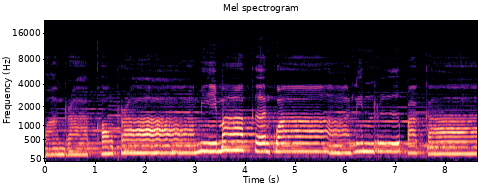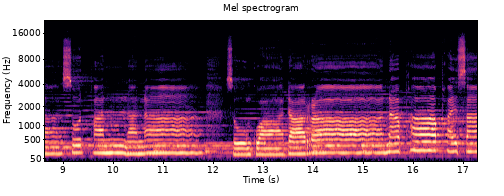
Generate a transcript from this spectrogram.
ความรักของพระมีมากเกินกว่า ลิ้นหรือปากกา สุดพันนานา สูงกว่าดารานาภาพไพศา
